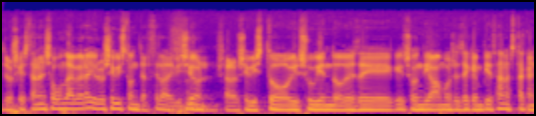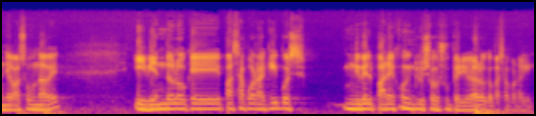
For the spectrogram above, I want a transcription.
los que están en segunda B yo los he visto en tercera división, o sea, los he visto ir subiendo desde que son digamos desde que empiezan hasta que han llegado a segunda B y viendo lo que pasa por aquí, pues un nivel parejo incluso superior a lo que pasa por aquí.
